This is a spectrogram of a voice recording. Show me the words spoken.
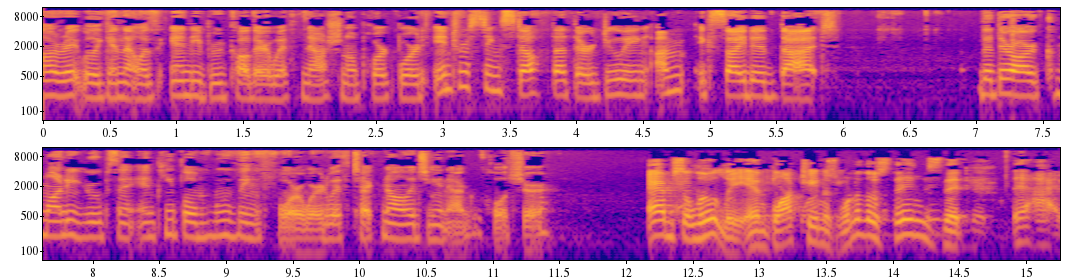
All right. Well, again, that was Andy Brudtkuhl there with National Pork Board. Interesting stuff that they're doing. I'm excited that that there are commodity groups and, and people moving forward with technology in agriculture. Absolutely. And blockchain is one of those things that, that I,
